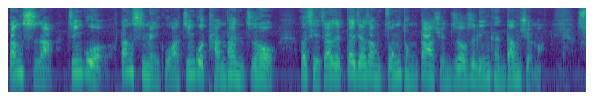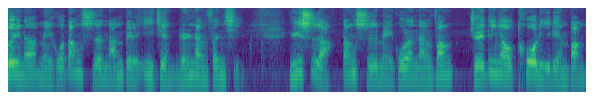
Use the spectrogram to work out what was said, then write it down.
当时啊，经过当时美国啊经过谈判之后，而且再再加上总统大选之后是林肯当选嘛，所以呢，美国当时的南北的意见仍然分歧。于是啊，当时美国的南方决定要脱离联邦。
